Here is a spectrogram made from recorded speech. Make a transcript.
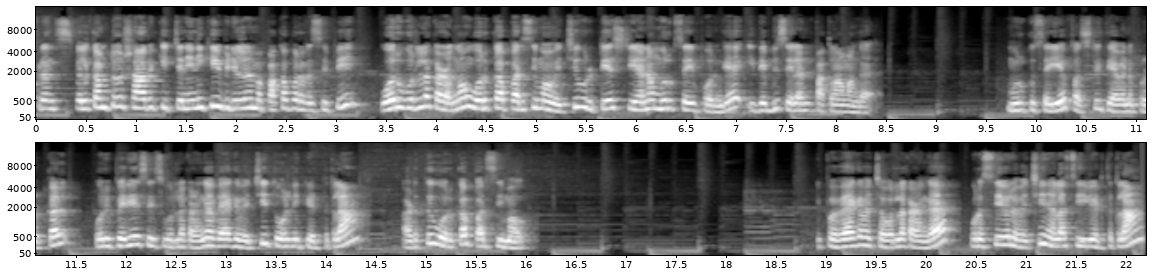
friends welcome to Sharu kitchen இன்னைக்கு வீடியோவில் நம்ம பார்க்க போகிற ரெசிபி ஒரு உருளைக்கிழங்கும் ஒரு கப் அரிசி மாவு வச்சு ஒரு டேஸ்டியான முறுக்கு செய்ய போகிறீங்க இது எப்படி செய்யலாம்னு பார்க்கலாம் வாங்க. முறுக்கு செய்ய ஃபஸ்ட்டு தேவையான பொருட்கள் ஒரு பெரிய சைஸ் உருளைக்கிழங்க வேக வச்சு தோல் நீக்கி எடுத்துக்கலாம். அடுத்து ஒரு கப் அரிசி மாவு. இப்போ வேக வச்ச உருளைக்கிழங்க ஒரு சீவில் வச்சு நல்லா சீவி எடுத்துக்கலாம்.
